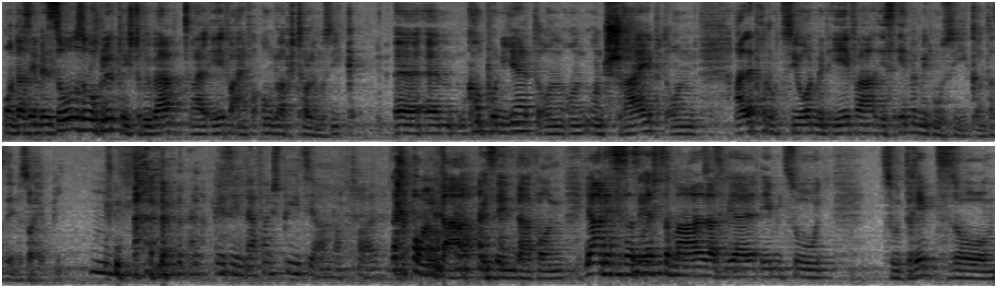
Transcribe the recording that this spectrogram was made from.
Und da sind wir so, so glücklich drüber, weil Eva einfach unglaublich tolle Musik äh, ähm, komponiert und, und, und, schreibt und alle Produktion mit Eva ist immer mit Musik und da sind wir so happy. Hm. abgesehen davon spielt sie auch noch toll. Und abgesehen davon, ja, und es ist das erste Mal, dass wir eben zu, zu dritt so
